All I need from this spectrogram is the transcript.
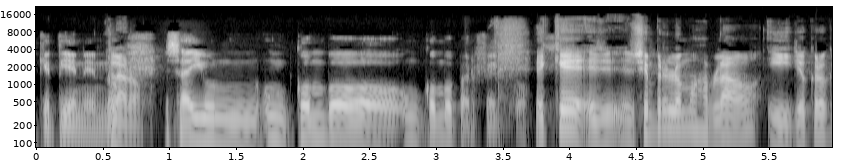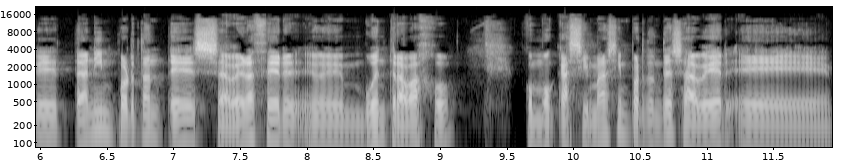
que tienen, ¿no? Claro. Es ahí un, un, combo, un combo perfecto. Es que eh, siempre lo hemos hablado y yo creo que tan importante es saber hacer eh, buen trabajo como casi más importante saber eh,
